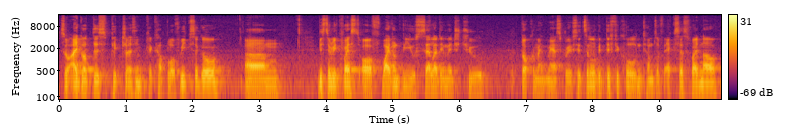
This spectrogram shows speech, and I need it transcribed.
So I got this picture, I think, a couple of weeks ago. Um, with the request of why don't we use satellite image to document mass graves. It's a little bit difficult in terms of access right now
